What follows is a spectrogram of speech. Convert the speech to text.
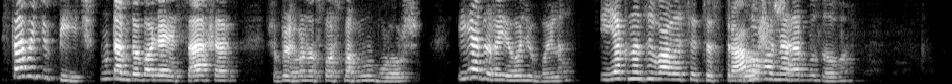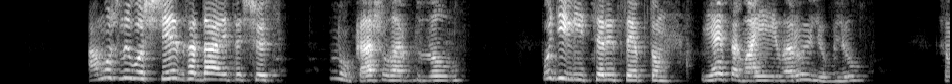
ставить у піч, ну там додає сахар, щоб ж воно з посмаку було ж. І я дуже його любила. І як називалася ця страва ваша? гарбузова. А можливо, ще згадаєте щось? Ну, кашу гарбузову. Поділіться рецептом. Я й сама її вару і люблю. Що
